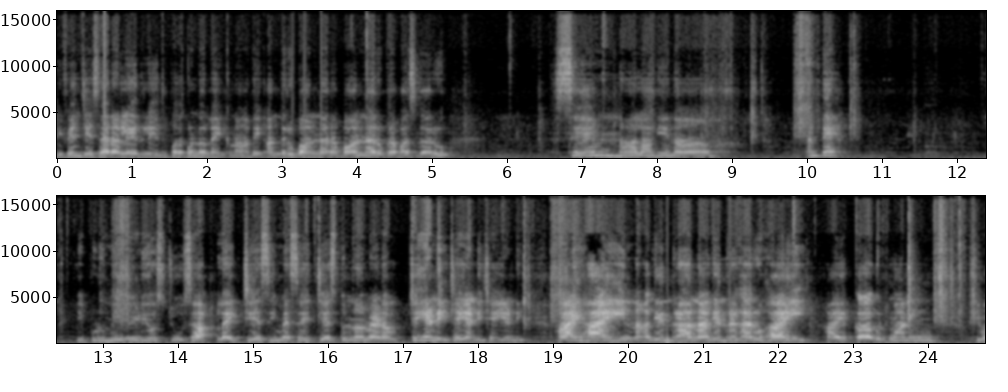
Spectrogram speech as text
టిఫిన్ చేశారా? లేదు లేదు. పదకొండో లైక్ నా అదే అందరూ బాగున్నారా? బాగున్నారు ప్రభాస్ గారు. సేమ్ నాలాగేనా? అంటే ఇప్పుడు మీ వీడియోస్ చూసా. లైక్ చేసి మెసేజ్ చేస్తున్నా మేడం. చెయ్యండి చెయ్యండి చెయ్యండి. Hi hi. నాగేంద్ర నాగేంద్ర గారు హాయ్. హాయ్ అక్క గుడ్ మార్నింగ్. శివ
